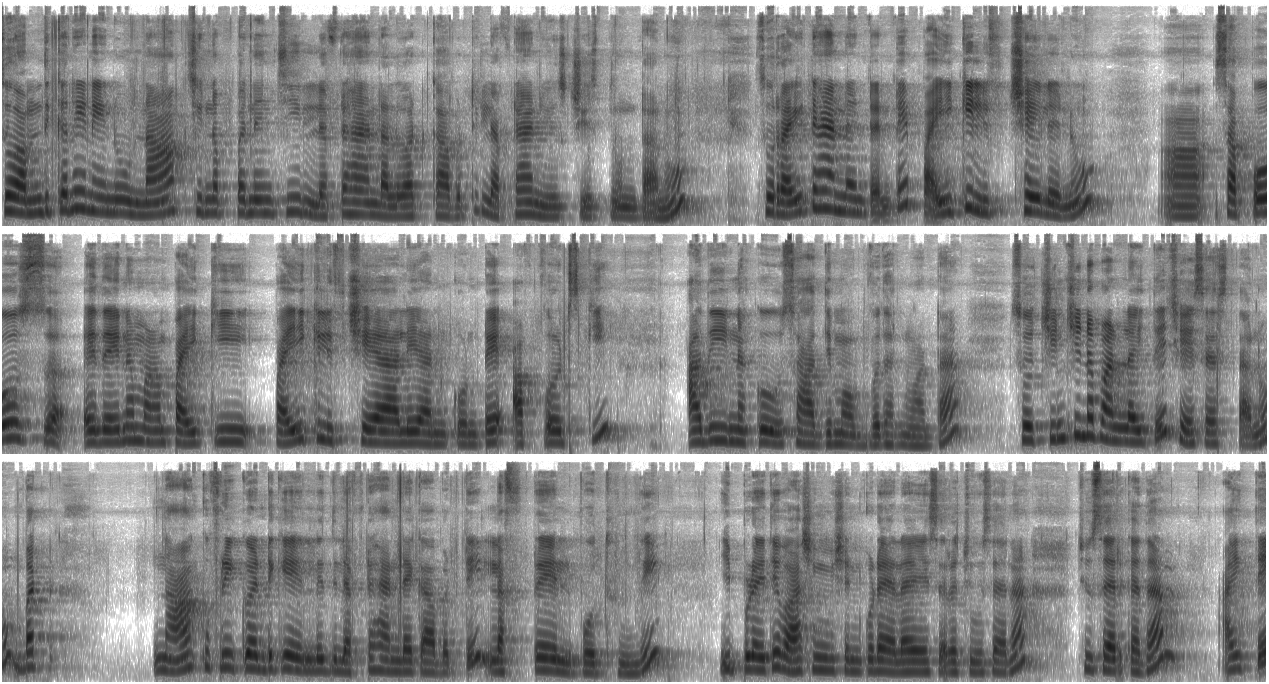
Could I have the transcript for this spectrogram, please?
సో అందుకని నేను నాకు చిన్నప్పటి నుంచి లెఫ్ట్ హ్యాండ్ అలవాటు కాబట్టి లెఫ్ట్ హ్యాండ్ యూస్ చేస్తూ ఉంటాను. సో రైట్ హ్యాండ్ ఏంటంటే పైకి లిఫ్ట్ చేయలేను. సపోజ్ ఏదైనా మనం పైకి పైకి లిఫ్ట్ చేయాలి అనుకుంటే అప్వర్డ్స్కి అది నాకు సాధ్యం అవ్వదనమాట సో చిన్న చిన్న పనులు అయితే చేసేస్తాను. బట్ నాకు ఫ్రీక్వెంట్గా వెళ్ళేది లెఫ్ట్ హ్యాండే కాబట్టి లెఫ్టే వెళ్ళిపోతుంది. ఇప్పుడైతే వాషింగ్ మిషన్ కూడా ఎలా వేసారో చూసారా? చూసారు కదా? అయితే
